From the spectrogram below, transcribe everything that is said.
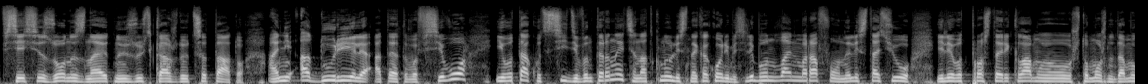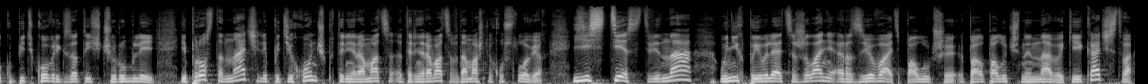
все сезоны знают наизусть каждую цитату. Они одурели от этого всего, и вот так вот, сидя в интернете, наткнулись на какой-нибудь либо онлайн-марафон, или статью, или вот просто рекламу, что можно домой купить коврик за тысячу рублей, и просто начали потихонечку тренироваться, тренироваться в домашних условиях естественно, у них появляется желание развивать получше, полученные навыки и качества,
